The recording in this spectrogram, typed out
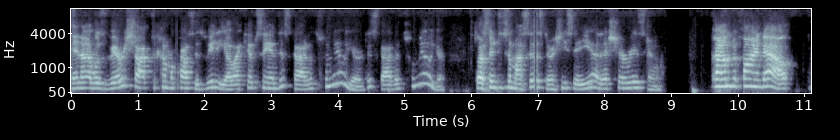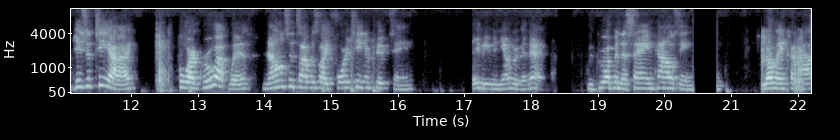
and I was very shocked to come across this video. I kept saying, "This guy looks familiar. This guy looks familiar." So I sent it to my sister, and she said, "Yeah, that sure is him." Come to find out, he's a TI who I grew up with, known since I was like 14 or 15, maybe even younger than that. We grew up in the same housing, low income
